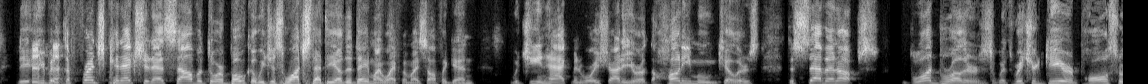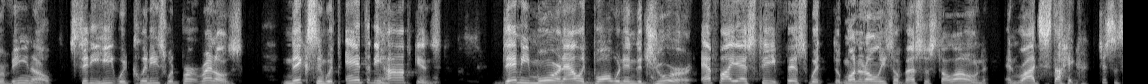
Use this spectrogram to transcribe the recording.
You've been the French Connection as Salvatore Boca. We just watched that the other day, my wife and myself again, with Gene Hackman, Roy Scheider. You're at the Honeymoon Killers, the Seven Ups, Blood Brothers with Richard Gere, and Paul Sorvino, City Heat with Clint Eastwood, Burt Reynolds, Nixon with Anthony Hopkins, Demi Moore and Alec Baldwin in The Juror, FIST, Fist with the one and only Sylvester Stallone and Rod Steiger. Just as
